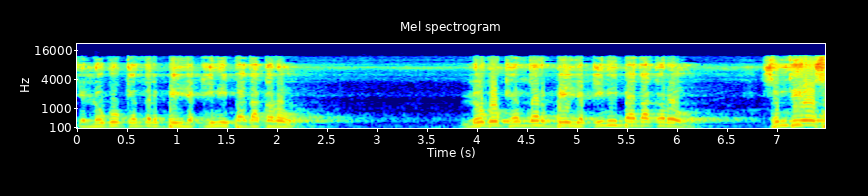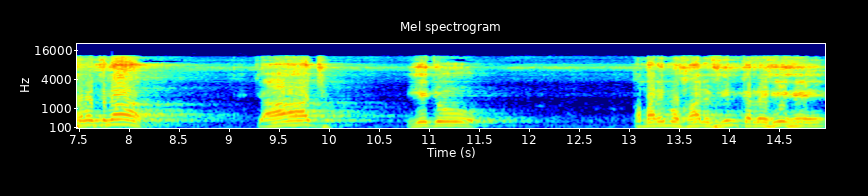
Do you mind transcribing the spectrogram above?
कि लोगों के अंदर बेयकीनी पैदा करो। लोगों के अंदर बेयकीनी पैदा करो। सिंधियों, समझना कि आज ये जो हमारे मुखालफिन कर रहे हैं,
